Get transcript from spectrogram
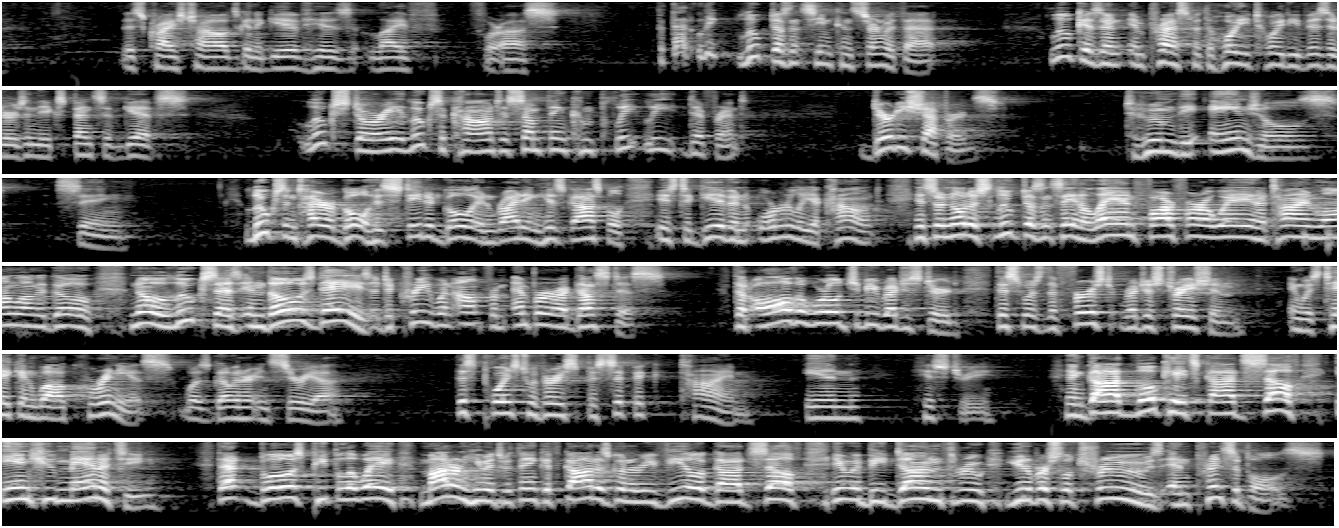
This Christ child is going to give his life for us. But that Luke doesn't seem concerned with that. Luke isn't impressed with the hoity toity visitors and the expensive gifts. Luke's story, Luke's account, is something completely different. Dirty shepherds to whom the angels sing. Luke's entire goal, his stated goal in writing his gospel, is to give an orderly account. And so notice Luke doesn't say in a land far, far away, in a time long, long ago. No, Luke says in those days a decree went out from Emperor Augustus that all the world should be registered. This was the first registration and was taken while Quirinius was governor in Syria. This points to a very specific time in history. And God locates God's self in humanity. That blows people away. Modern humans would think if God is going to reveal God's self, it would be done through universal truths and principles,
